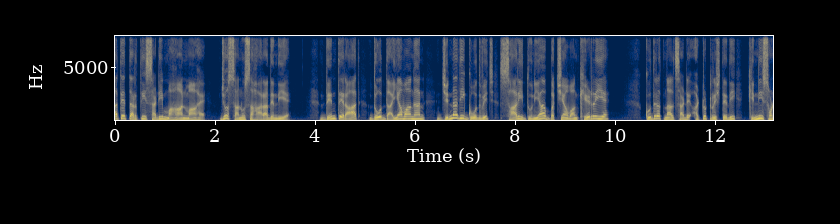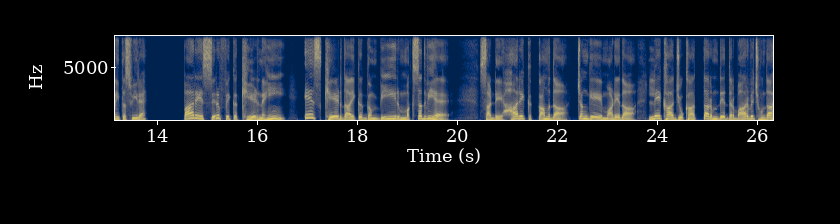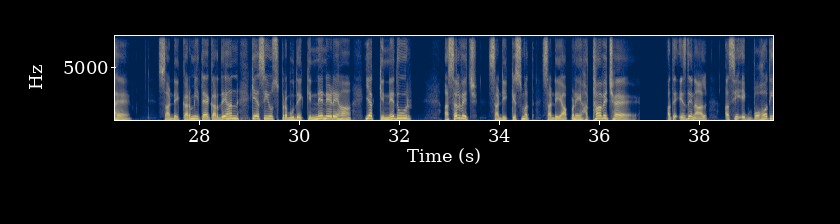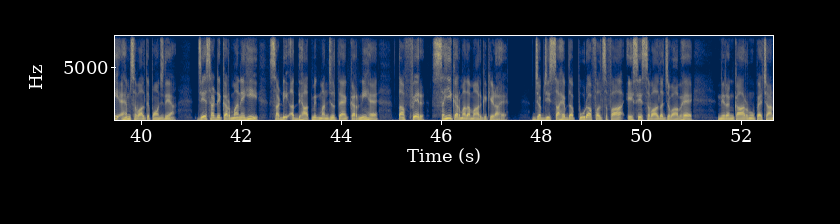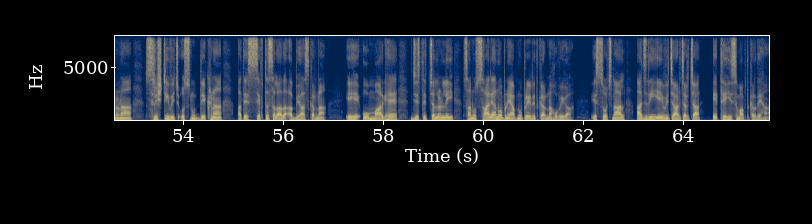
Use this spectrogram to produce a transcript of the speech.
ਅਤੇ ਧਰਤੀ ਸਾਡੀ ਮਹਾਨ ਮਾਂ ਹੈ, ਜੋ ਸਾਨੂੰ ਸਹਾਰਾ ਦਿੰਦੀ ਹੈ। ਦਿਨ ਤੇ ਰਾਤ ਦੋ ਦਾਈਆਂ ਵਾਂਗ ਹਨ, ਜਿਨ੍ਹਾਂ ਦੀ ਗੋਦ ਵਿੱਚ ਸਾਰੀ ਦੁਨੀਆ ਬੱਚਿਆਂ ਵਾਂਗ ਖੇਡ ਰਹੀ ਹੈ। ਕੁਦਰਤ ਨਾਲ ਸਾਡੇ ਅਟੁੱਟ ਰਿਸ਼ਤੇ ਦੀ ਕਿੰਨੀ ਸੋਹਣੀ ਤਸਵੀਰ ਹੈ। ਪਰ ਇਹ ਸਿਰਫ ਇੱਕ ਖੇਡ ਨਹੀਂ, ਇਸ ਖੇਡ ਦਾ ਇੱਕ ਗੰਭੀਰ ਮਕਸਦ ਵੀ ਹੈ। ਸਾਡੇ ਹਰ ਇੱਕ ਕੰਮ ਦਾ, ਚੰਗੇ ਮਾੜੇ ਦਾ ਲੇਖਾ ਜੋਖਾ ਧਰਮ ਦੇ ਦਰਬਾਰ ਵਿੱਚ ਹੁੰਦਾ ਹੈ। ਸਾਡੇ ਕਰਮੀ ਹੀ ਤੈਅ ਕਰਦੇ ਹਨ ਕਿ ਅਸੀਂ ਉਸ ਪ੍ਰਭੂ ਦੇ ਕਿੰਨੇ ਨੇੜੇ ਹਾਂ ਜਾਂ ਕਿੰਨੇ ਦੂਰ। ਅਸਲ ਵਿੱਚ ਸਾਡੀ ਕਿਸਮਤ ਸਾਡੇ ਆਪਣੇ ਹੱਥਾਂ ਵਿੱਚ ਹੈ। ਅਤੇ ਇਸ ਦੇ ਨਾਲ ਅਸੀਂ ਇੱਕ ਬਹੁਤ ਹੀ ਅਹਿਮ ਸਵਾਲ ਤੇ ਪਹੁੰਚਦੇ ਹਾਂ। ਜੇ ਸਾਡੇ ਕਰਮਾਂ ਨੇ ਹੀ ਸਾਡੀ ਅਧਿਆਤਮਿਕ ਮੰਜ਼ਿਲ ਤੈਅ ਕਰਨੀ ਹੈ, ਤਾਂ ਫਿਰ ਸਹੀ ਕਰਮਾਂ ਦਾ ਮਾਰਗ ਕਿਹੜਾ ਹੈ? ਜਪਜੀ ਸਾਹਿਬ ਦਾ ਪੂਰਾ ਫਲਸਫਾ ਇਸੇ ਸਵਾਲ ਦਾ ਜਵਾਬ ਹੈ, ਨਿਰੰਕਾਰ ਨੂੰ ਪਹਿਚਾਨਣਾ, ਸ੍ਰਿਸ਼ਟੀ ਵਿੱਚ ਉਸ ਨੂੰ ਦੇਖਣਾ ਅਤੇ ਸਿਫਤ ਸਲਾਹ ਦਾ ਅਭਿਆਸ ਕਰਨਾ। ਇਹ ਉਹ ਮਾਰਗ ਹੈ ਜਿਸ ਤੇ ਚੱਲਣ ਲਈ ਸਾਨੂੰ ਸਾਰਿਆਂ ਨੂੰ ਆਪਣੇ ਆਪ ਨੂੰ ਪ੍ਰੇਰਿਤ ਕਰਨਾ ਹੋਵੇਗਾ। ਇਸ ਸੋਚ ਨਾਲ ਅੱਜ ਦੀ ਇਹ ਵਿਚਾਰ ਚਰਚਾ ਇੱਥੇ ਹੀ ਸਮਾਪਤ ਕਰਦੇ ਹਾਂ।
